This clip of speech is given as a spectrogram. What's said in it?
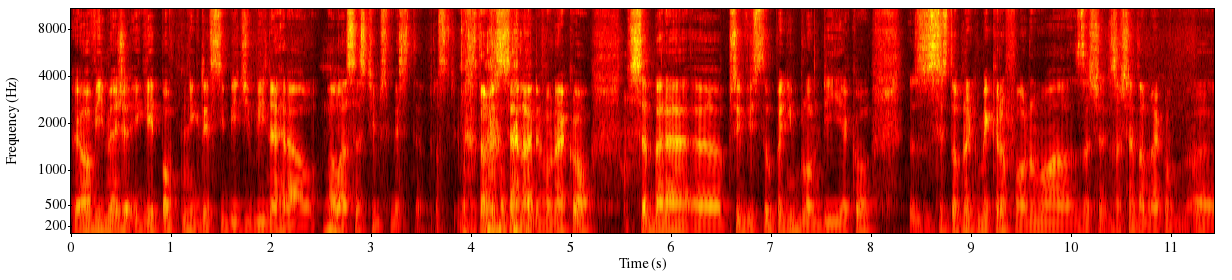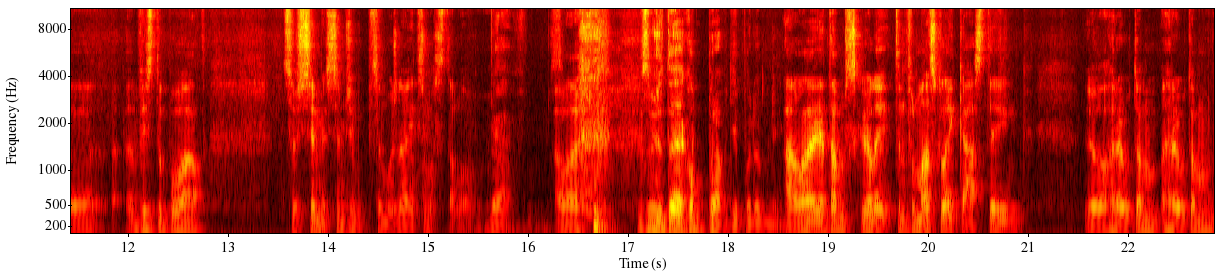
Jo, víme, že Iggy Pop nikdy v CBGB nehrál, hmm. ale se s tím smyste prostě. Tam je scéna, kde on jako sebere uh, při vystoupení blondý, jako si stoupne k mikrofonu a začne, začne tam jako uh, vystupovat. Což si myslím, že se možná i třeba stalo. Ne, ale... myslím, že to je jako pravděpodobný. Ale je tam skvělý, ten film má skvělý casting, Jo, hrajou tam, hrajou tam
